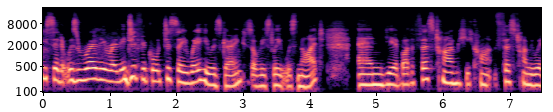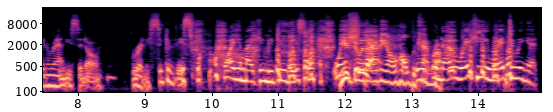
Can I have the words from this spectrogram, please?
he said it was really, really difficult to see where he was going because obviously it was night. And yeah, by the first time he can't, first time he went around, he said, "Oh, I'm really sick of this. Why are you making me do this? We're You do it. Amy, I'll hold the camera. No, we're here. We're doing it.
